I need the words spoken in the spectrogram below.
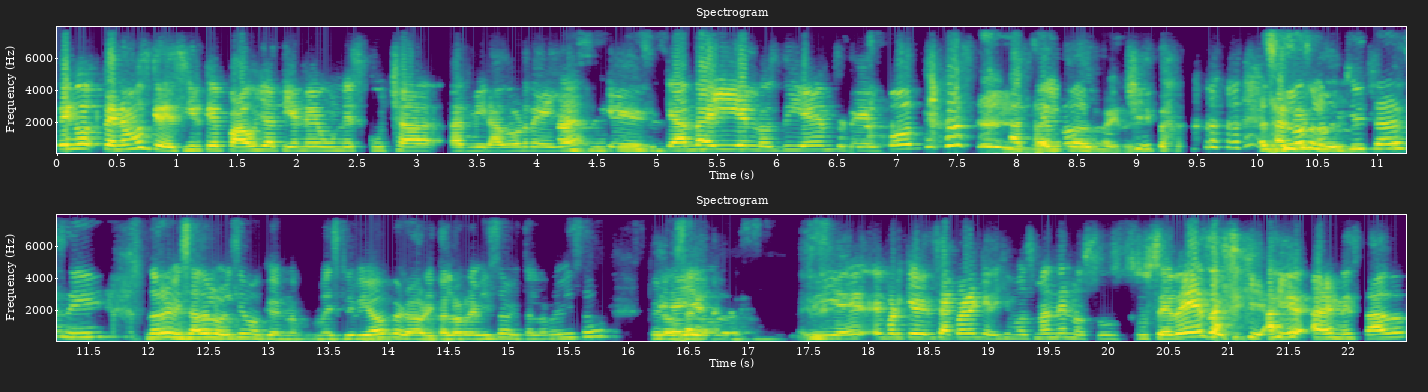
tengo, tenemos que decir que Pau ya tiene un escucha admirador de ella, ah, que, que, anda ahí en los DMs del podcast haciendo su luchita. Haciendo su luchita, sí. No he revisado lo último que me escribió, pero ahorita lo reviso, ahorita lo reviso. Pero saludos. Sí, eh, porque se acuerdan que dijimos, mándenos sus, sus CVs, así ahí han estado.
